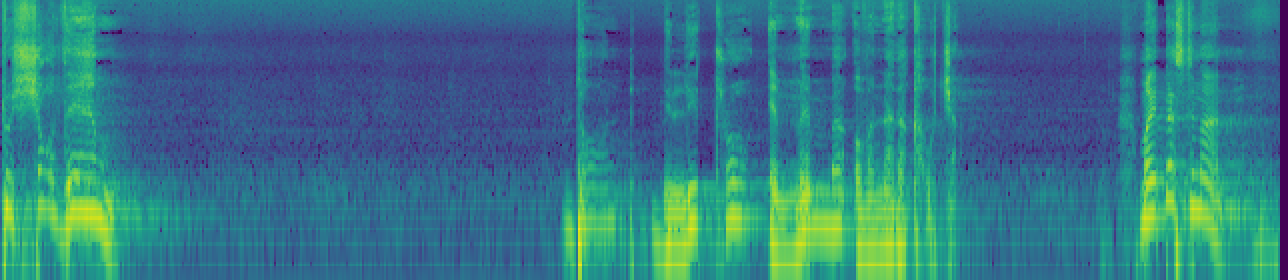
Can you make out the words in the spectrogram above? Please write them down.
to show them don't belittle a member of another culture. My best man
